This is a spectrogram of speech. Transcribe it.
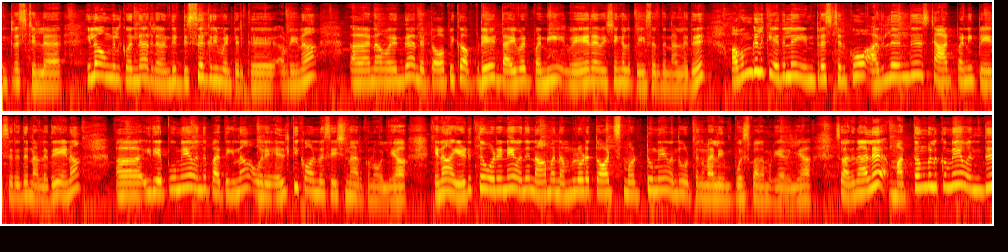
இன்ட்ரெஸ்ட் இல்லை இல்லை அவங்களுக்கு வந்து அதில் வந்து டிஸ்அக்ரிமெண்ட் இருக்குது அப்படின்னா அஹ், நம்ம வந்து அந்த டாப்பிக்கை அப்படியே டைவர்ட் பண்ணி வேறு விஷயங்களை பேசுகிறது நல்லது. அவங்களுக்கு எதில் இன்ட்ரெஸ்ட் இருக்கோ அதுலேருந்து ஸ்டார்ட் பண்ணி பேசுகிறது நல்லது. ஏன்னா இது எப்பவுமே வந்து பார்த்திங்கன்னா ஒரு ஹெல்த்தி கான்வர்சேஷனாக இருக்கணும் இல்லையா? ஏன்னா எடுத்த உடனே வந்து நாம் நம்மளோட தாட்ஸ் மட்டுமே வந்து ஒருத்தங்க மேலே இம்போஸ் பண்ண முடியாது இல்லையா? ஸோ அதனால் மற்றவங்களுக்குமே வந்து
